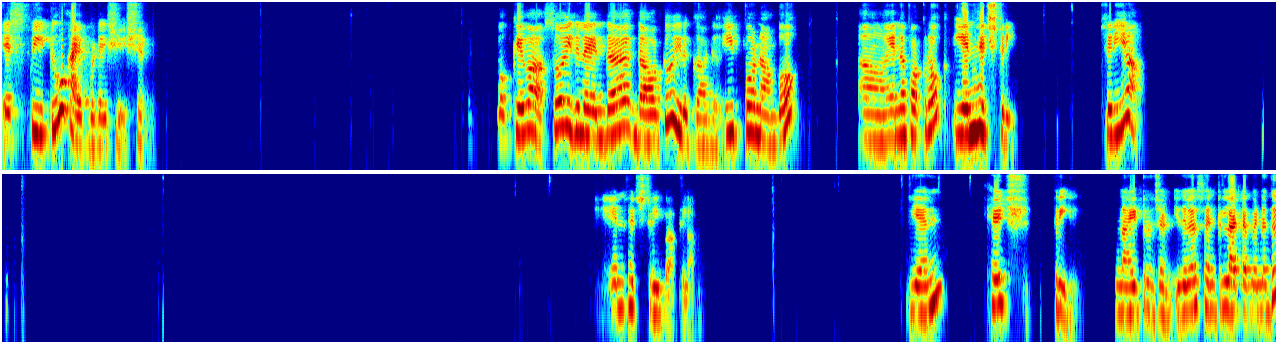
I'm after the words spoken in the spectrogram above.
sp two hybridisation ஓகேவா சோ இதுல எந்த டவுட்டும் இருக்காது. இப்போ நம்ம என்ன பாக்குறோம்? என்ஹெச் த்ரீ சரியா? என்ஹெச் த்ரீ பார்க்கலாம் என் ஹெச் த்ரீ நைட்ரஜன் இதுல சென்ட்ரல் ஆட்டம் என்னது?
